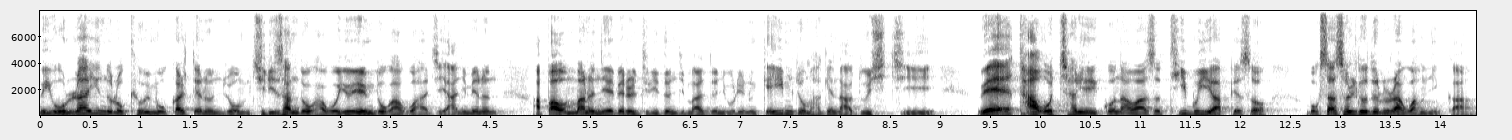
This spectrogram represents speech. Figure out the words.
이 온라인으로 교회 못 갈 때는 좀 지리산도 가고 여행도 가고 하지 아니면은 아빠 엄마는 예배를 드리든지 말든지 우리는 게임 좀 하게 놔두시지 왜 다 옷 차려 입고 나와서 TV 앞에서 목사 설교 들으라고 합니까?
